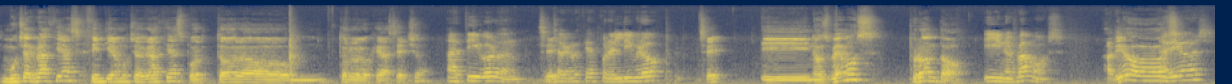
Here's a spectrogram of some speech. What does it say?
muchas gracias, Cynthia, muchas gracias por todo todo lo que has hecho. A ti, Gordon. Sí. Muchas gracias por el libro Sí. Y nos vemos pronto. y nos vamos. Adiós. Adiós.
